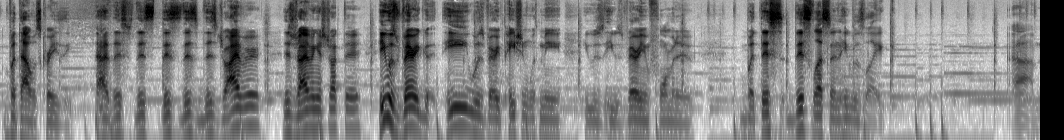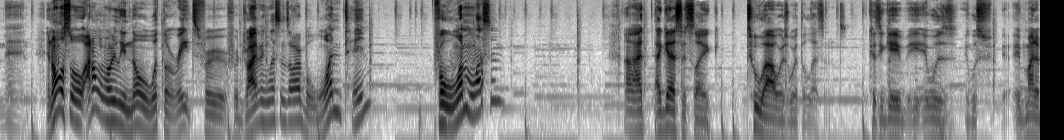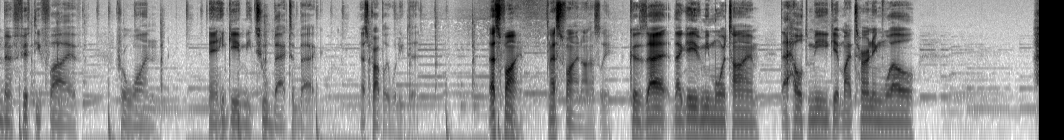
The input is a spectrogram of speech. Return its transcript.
But that was crazy. Uh, this this this this this driver, this driving instructor, he was very good. He was very patient with me. He was he was very informative. But this this lesson, he was like, ah man. And also, I don't really know what the rates for for driving lessons are, but 110 for one lesson? Uh, I I guess it's like 2 hours worth of lessons cuz he gave it was it was it might have been 55 for one and he gave me two back to back. That's probably what he did. That's fine. That's fine, honestly, because that that gave me more time. That helped me get my turning well.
